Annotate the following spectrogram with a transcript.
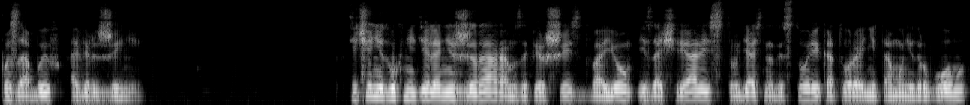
позабыв о Вирджинии. В течение двух недель они с Жераром, запершись вдвоем, изощрялись, трудясь над историей, которая ни тому, ни другому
